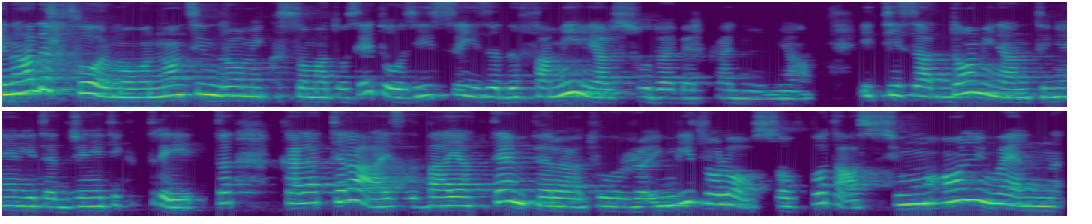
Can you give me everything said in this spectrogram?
Another form of non-syndromic stomatocytosis is the familial pseudohyperkalemia. It is a dominant inherited genetic trait characterized by a temperature in vitro loss of potassium only when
